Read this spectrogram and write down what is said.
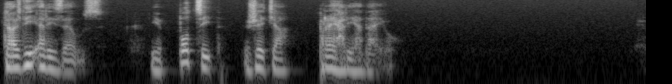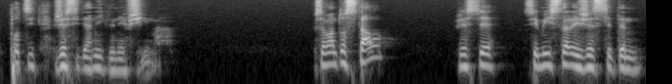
každý Elizeus, je pocit, že ťa prehliadajú. Pocit, že si ťa nikto nevšíma sa vám to stalo? Že ste si mysleli, že ste ten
